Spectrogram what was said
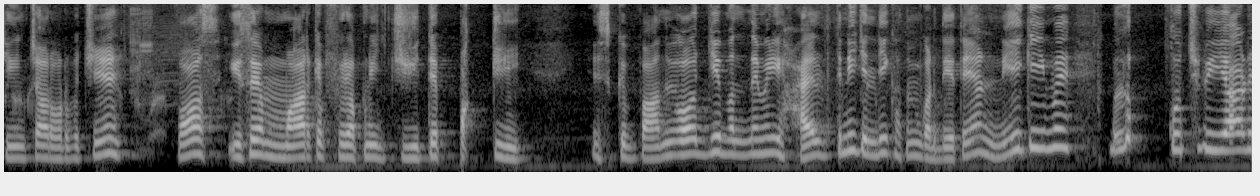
तीन चार और बचे हैं। बस, इसे मार के फिर अपनी जीते पक्की। इसके बाद में, और ये बंदे मेरी हेल्थ इतनी जल्दी ख़त्म कर देते हैं नेकी में मतलब कुछ भी यार,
